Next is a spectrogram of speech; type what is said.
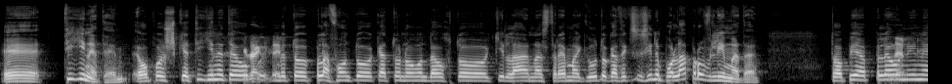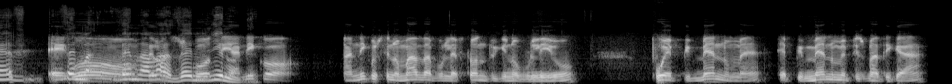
Ε, τι γίνεται, όπως και τι γίνεται με το πλαφόν το 188 κιλά, ένα στρέμα και ούτω καθεξής. Είναι πολλά προβλήματα τα οποία πλέον ναι. είναι, Εγώ δεν, δεν, αλλά, δεν γίνονται. Ανήκω, ανήκω στην ομάδα βουλευτών του Κοινοβουλίου που επιμένουμε, επιμένουμε πεισματικά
